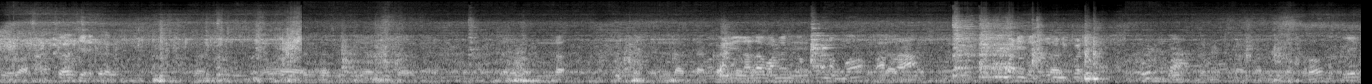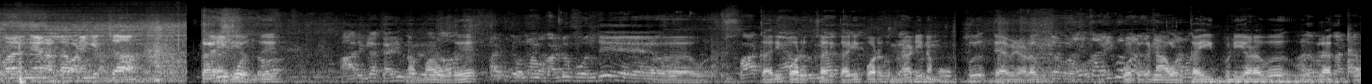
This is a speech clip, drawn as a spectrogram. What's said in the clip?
ஓகேவா எடுக்கிறது நல்லா எல்லா தக்காளி நல்லா நல்லா வணங்கிடுச்சா கறி வந்து நம்ம ஒரு கறி போடுறதுக்கு சாரி கறி போடுறதுக்கு முன்னாடி நம்ம உப்பு தேவையான அளவு போட்டுக்க நான் ஒரு கைப்பிடி அளவு ஒரு கிளாஸ் போ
